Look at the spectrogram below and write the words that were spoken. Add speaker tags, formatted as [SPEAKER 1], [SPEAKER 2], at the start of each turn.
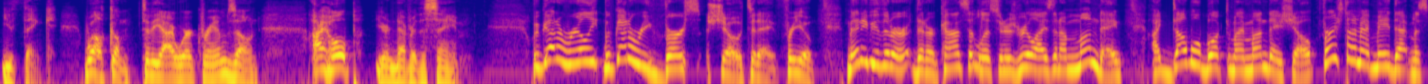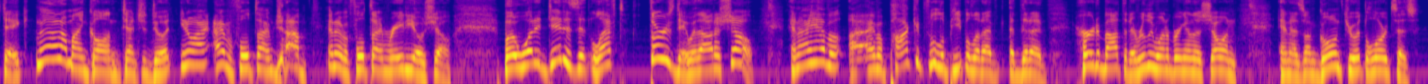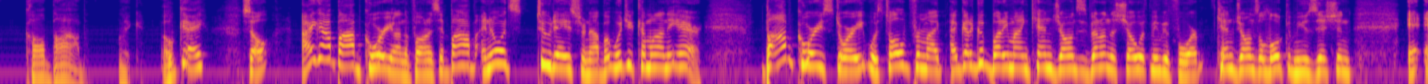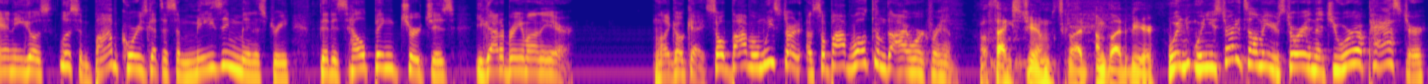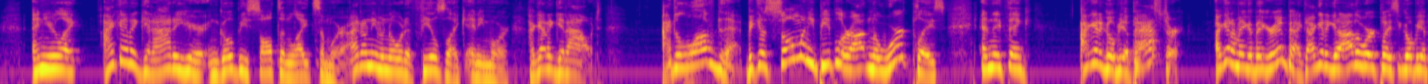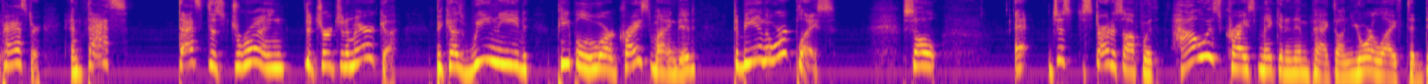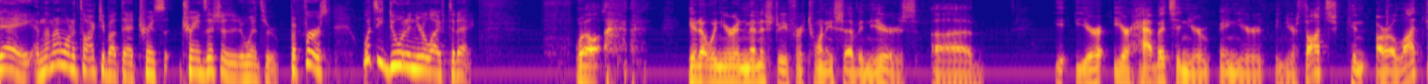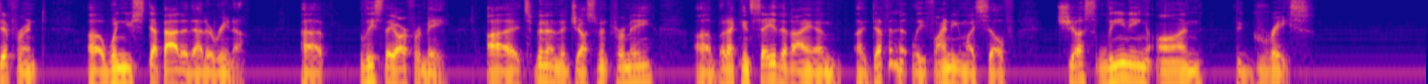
[SPEAKER 1] you think. Welcome to the I Work Him zone. I hope you're never the same. We've got a really we've got a reverse show today for you. Many of you that are that are constant listeners realize that on Monday I double booked my Monday show. First time I've made that mistake. No, I don't mind calling attention to it. You know, I, I have a full time job and I have a full time radio show. But what it did is it left Thursday without a show. And I have a I have a pocket full of people that I've that I've heard about that I really want to bring on the show. And and as I'm going through it, the Lord says, call Bob. Like, okay. So I got Bob Corry on the phone. I said, Bob, I know it's two days from now, but would you come on the air? Bob Corry's story was told from my. I've got a good buddy of mine, Ken Jones. He's been on the show with me before. Ken Jones, a local musician, and he goes, "Listen, Bob Corry's got this amazing ministry that is helping churches. You got to bring him on the air." I'm like, okay. So Bob, when we started, so Bob, welcome to I Work for Him.
[SPEAKER 2] Well, thanks, Jim. It's glad I'm glad to be here.
[SPEAKER 1] When when you started telling me your story and that you were a pastor, and you're like, I got to get out of here and go be salt and light somewhere. I don't even know what it feels like anymore. I got to get out. I loved that because so many people are out in the workplace and they think, I got to go be a pastor. I got to make a bigger impact. I got to get out of the workplace and go be a pastor. And that's that's destroying the church in America because we need people who are Christ minded to be in the workplace. So, just start us off with how is Christ making an impact on your life today? And then I want to talk to you about that trans- transition that it went through. But first, what's he doing in your life today?
[SPEAKER 2] Well, you know, when you're in ministry for 27 years, uh, your your habits and your and your and your thoughts can are a lot different uh, when you step out of that arena. Uh, at least they are for me. Uh, it's been an adjustment for me, uh, but I can say that I am uh, definitely finding myself just leaning on the grace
